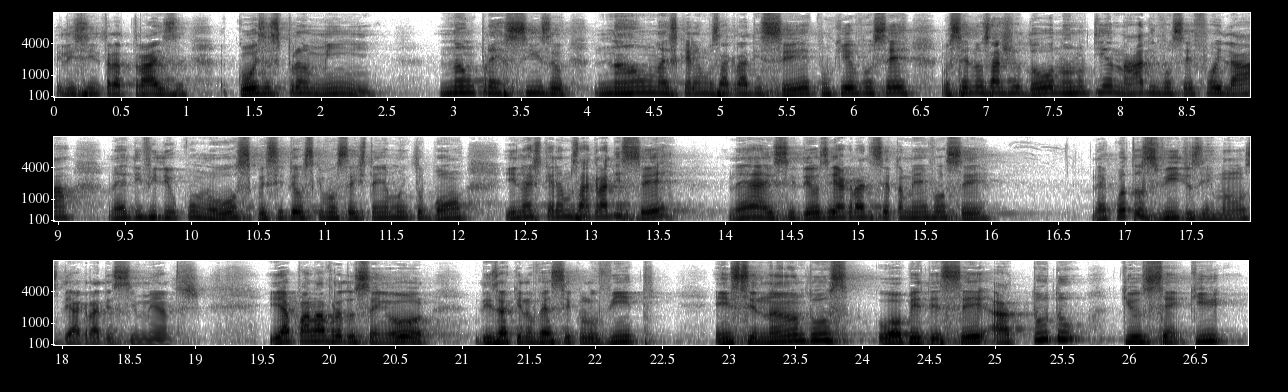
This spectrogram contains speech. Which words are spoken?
eles trazem coisas para mim. Não precisa, não, nós queremos agradecer, porque você, você nos ajudou, nós não tinha nada e você foi lá, né, dividiu conosco. Esse Deus que vocês têm é muito bom. E nós queremos agradecer né, a esse Deus e agradecer também a você. Né? Quantos vídeos, irmãos, de agradecimentos. E a palavra do Senhor diz aqui no versículo 20: ensinando-os a obedecer a tudo que, os, que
